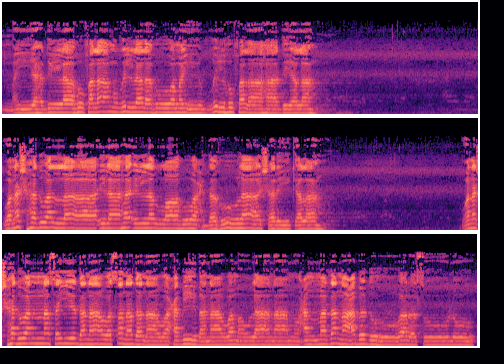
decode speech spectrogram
من يهد الله فلا مضل له ومن يضلله فلا هادي له. ونشهد أن لا إله إلا الله وحده لا شريك له. ونشهد أن سيدنا وسندنا وحبيبنا ومولانا محمدا عبده ورسوله.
